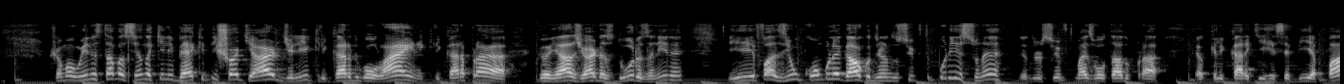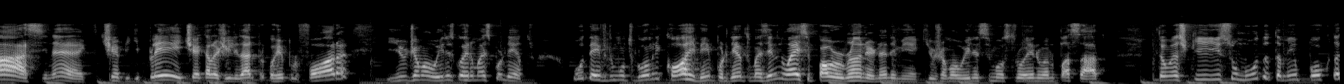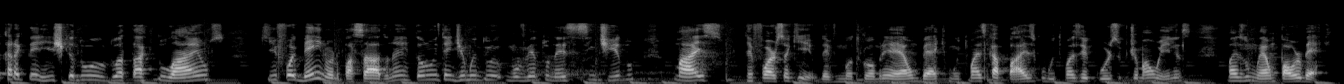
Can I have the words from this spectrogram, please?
O Jamal Williams estava sendo aquele back de short yard ali, aquele cara do goal line, aquele cara para ganhar as jardas duras ali, né? E fazia um combo legal com o DeAndre Swift por isso, né? O DeAndre Swift mais voltado para é aquele cara que recebia passe, né? Tinha big play, tinha aquela agilidade para correr por fora, e o Jamal Williams correndo mais por dentro. O David Montgomery corre bem por dentro, mas ele não é esse power runner, né, Deminha, que o Jamal Williams se mostrou aí no ano passado. Então eu acho que isso muda também um pouco da característica do, do ataque do Lions, que foi bem no ano passado, né? Então não entendi muito o movimento nesse sentido, mas reforço aqui, o David Montgomery é um back muito mais capaz, com muito mais recurso que o Jamal Williams, mas não é um power back.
